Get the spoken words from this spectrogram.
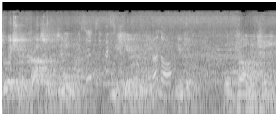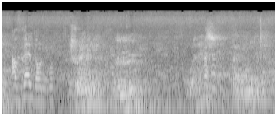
to issue the cross with his name. He's given a name. Non, non. You can. They call me Trinity. Avrel dans le groupe. Trinity. Mm-hmm. Well, that's what I wanted to know.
